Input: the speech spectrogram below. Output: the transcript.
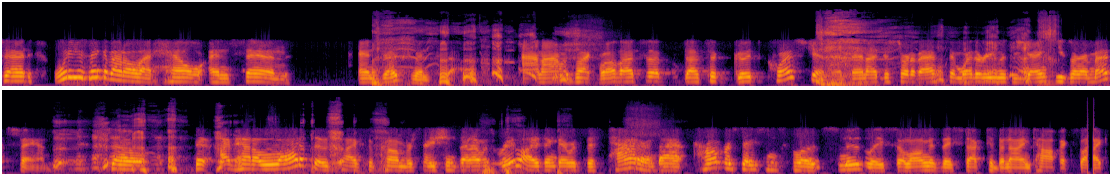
said, "What do you think about all that hell and sin?" And judgment stuff. And I was like, well, that's a that's a good question. And then I just sort of asked him whether he was a Yankees or a Mets fan. So th- I've had a lot of those types of conversations, and I was realizing there was this pattern that conversations flowed smoothly so long as they stuck to benign topics like.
